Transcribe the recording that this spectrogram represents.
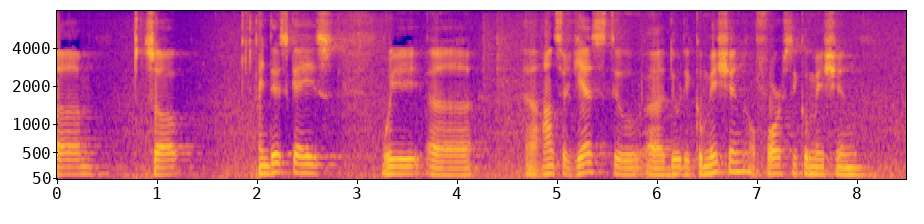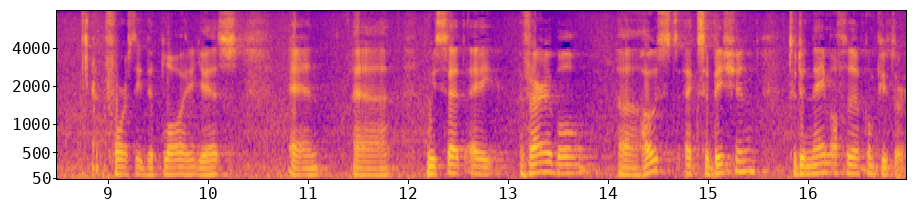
Um, so in this case, we uh, uh, answered yes to uh, do the commission or force the commission force the deploy, yes, and we set a variable uh, host exhibition to the name of the computer.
